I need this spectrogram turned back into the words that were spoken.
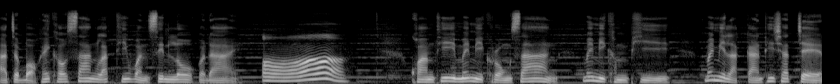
อาจจะบอกให้เขาสร้างลัทธิวันสิ้นโลกก็ได้ อ๋อ ความที่ไม่มีโครงสร้าง ไม่มีคัมภีร์ ไม่มีหลักการที่ชัดเจน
